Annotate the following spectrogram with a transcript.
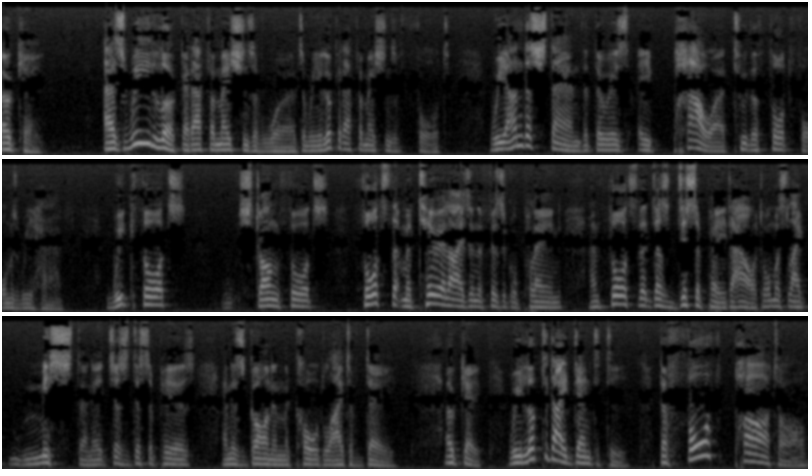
Okay. As we look at affirmations of words and we look at affirmations of thought, we understand that there is a power to the thought forms we have. Weak thoughts, strong thoughts, thoughts that materialize in the physical plane, and thoughts that just dissipate out, almost like mist, and it just disappears and is gone in the cold light of day. Okay, we looked at identity. The fourth part of,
